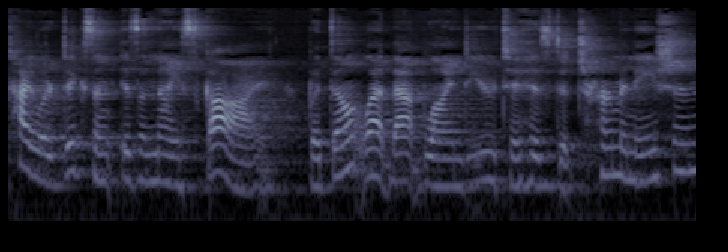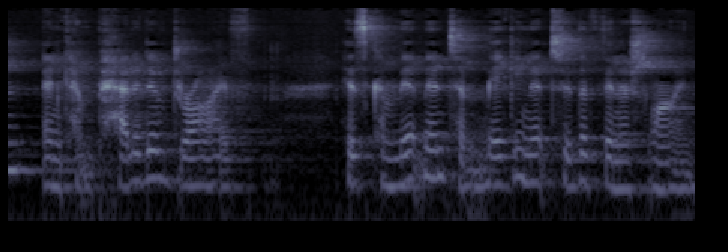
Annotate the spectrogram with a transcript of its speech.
Tyler Dixon is a nice guy, but don't let that blind you to his determination and competitive drive, his commitment to making it to the finish line.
